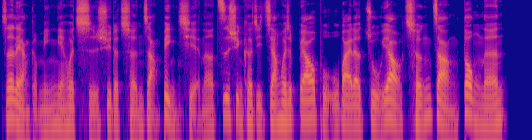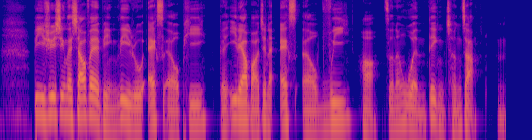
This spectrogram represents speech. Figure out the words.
这两个明年会持续的成长，并且呢，资讯科技将会是标普五百的主要成长动能。必需性的消费品，例如 XLP 跟医疗保健的 XLV，哈，则能稳定成长。嗯，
